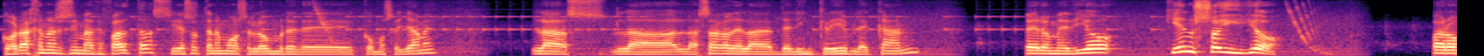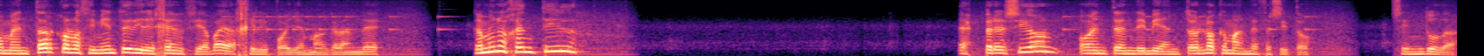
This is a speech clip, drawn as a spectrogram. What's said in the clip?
Coraje no sé si me hace falta. Si eso tenemos el hombre de... ¿Cómo se llame? Las, la, la saga de la, del increíble Khan. Pero me dio... ¿Quién soy yo? Para aumentar conocimiento y diligencia. Vaya gilipollas más grande. Camino gentil. Expresión o entendimiento. Es lo que más necesito. Sin duda.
